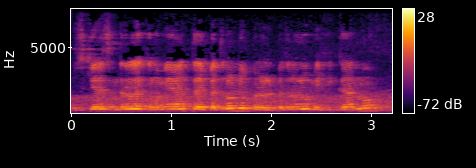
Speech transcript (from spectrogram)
Pues quiere centrar la economía de venta de petróleo, pero el petróleo mexicano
